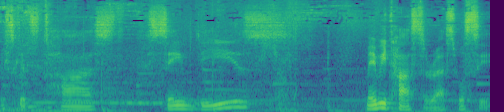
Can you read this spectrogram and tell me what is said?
This gets tossed. Save these. Maybe toss the rest. We'll see.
